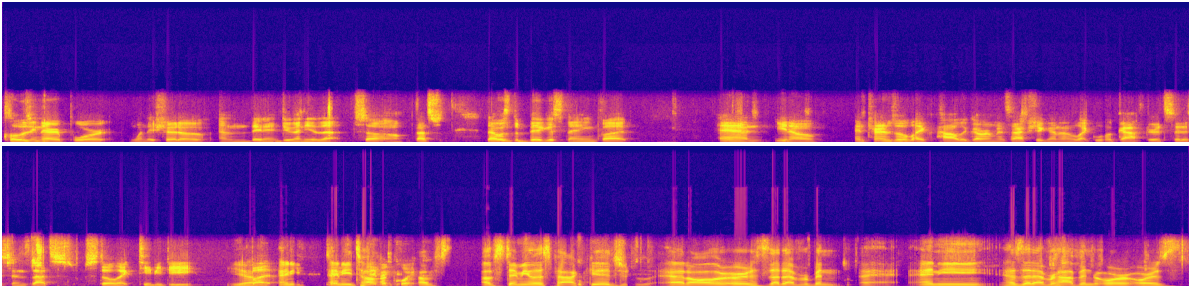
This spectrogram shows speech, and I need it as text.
closing the airport when they should have, and they didn't do any of that. So that's that was the biggest thing. But and you know, in terms of like how the government's actually gonna like look after its citizens, that's still like TBD. yeah. but any they- any talk of of stimulus package at all, or, has that ever been uh, any? Has that ever happened, or or is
